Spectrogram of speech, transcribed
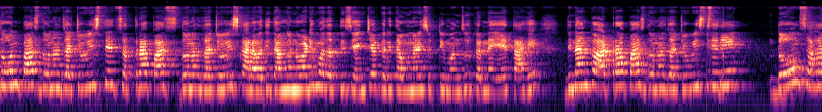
दोन पाच दोन हजार चोवीस ते सतरा पाच दोन हजार चोवीस कालावधीत अंगणवाडी मदतनीस यांच्याकरिता उन्हाळी सुट्टी मंजूर करण्यात येत आहे. दिनांक अठरा पाच दोन हजार चोवीस ते दोन सहा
